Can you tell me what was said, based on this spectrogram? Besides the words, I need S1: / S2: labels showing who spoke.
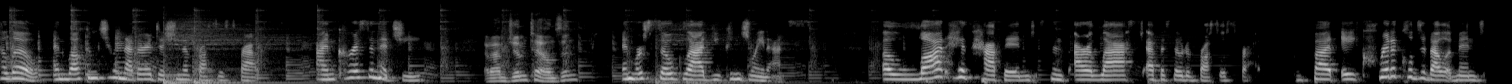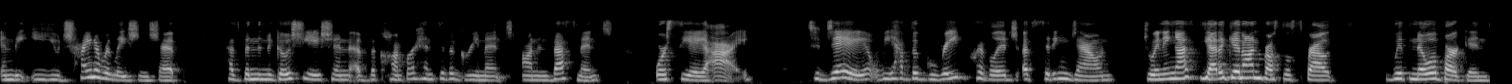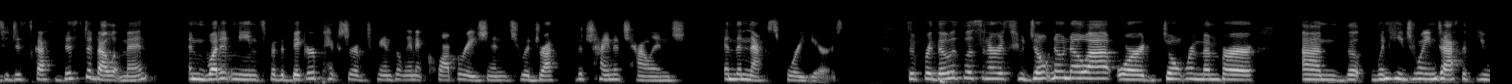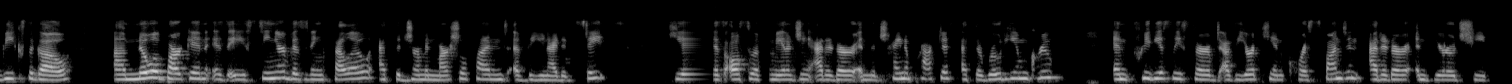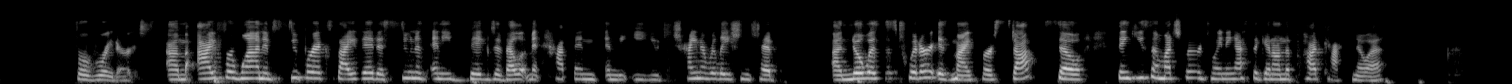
S1: Hello, and welcome to another edition of Brussels Sprouts. I'm Carisa Nietsche.
S2: And I'm Jim Townsend.
S1: And we're so glad you can join us. A lot has happened since our last episode of Brussels Sprouts, but a critical development in the EU China relationship has been the negotiation of the Comprehensive Agreement on Investment, or CAI. Today, we have the great privilege of sitting down, joining us yet again on Brussels Sprouts with Noah Barkin to discuss this development and what it means for the bigger picture of transatlantic cooperation to address the China challenge in the next four years. So, for those listeners who don't know Noah or don't remember um, the, when he joined us a few weeks ago, um, Noah Barkin is a senior visiting fellow at the German Marshall Fund of the United States. He is also a managing editor in the China practice at the Rhodium Group and previously served as a European correspondent, editor, and bureau chief for Reuters. Um, I, for one, am super excited as soon as any big development happens in the EU China relationship. Uh, Noah's Twitter is my first stop. So thank you so much for joining us again on the podcast, Noah.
